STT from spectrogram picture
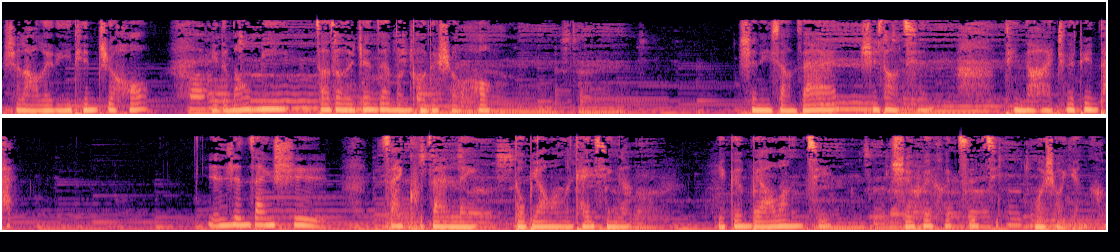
是劳累的一天之后，你的猫咪早早的站在门口的守候。是你想在睡觉前听到爱吃的电台。人生在世，再苦再累，都不要忘了开心啊！也更不要忘记学会和自己握手言和。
